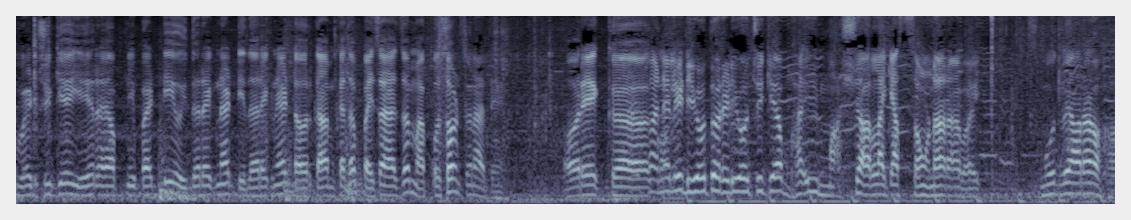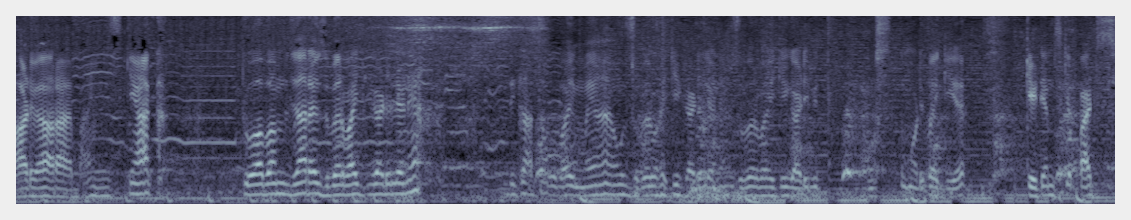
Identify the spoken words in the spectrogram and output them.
पट्टी बैठ चुकी है, ये रहा अपनी पट्टी इधर एक नट, इधर एक नट, और काम खत्म, पैसा आज़म आपको साउंड सुनाते हैं। और एक फाइनली डियो तो रेडी हो चुकी है। भाई, माशाल्लाह, क्या साउंड आ रहा है भाई। स्मूथ भी आ रहा है हार्ड भी आ रहा है। भाई, इसकी आँख। तो अब हम जा रहे हैं जुबैर भाई की गाड़ी लेने। दिखाता हूँ भाई, मैं हूँ जुबैर भाई की गाड़ी लेने। जुबैर भाई की गाड़ी भी मस्त मॉडिफाई की है। के के पार्ट्स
